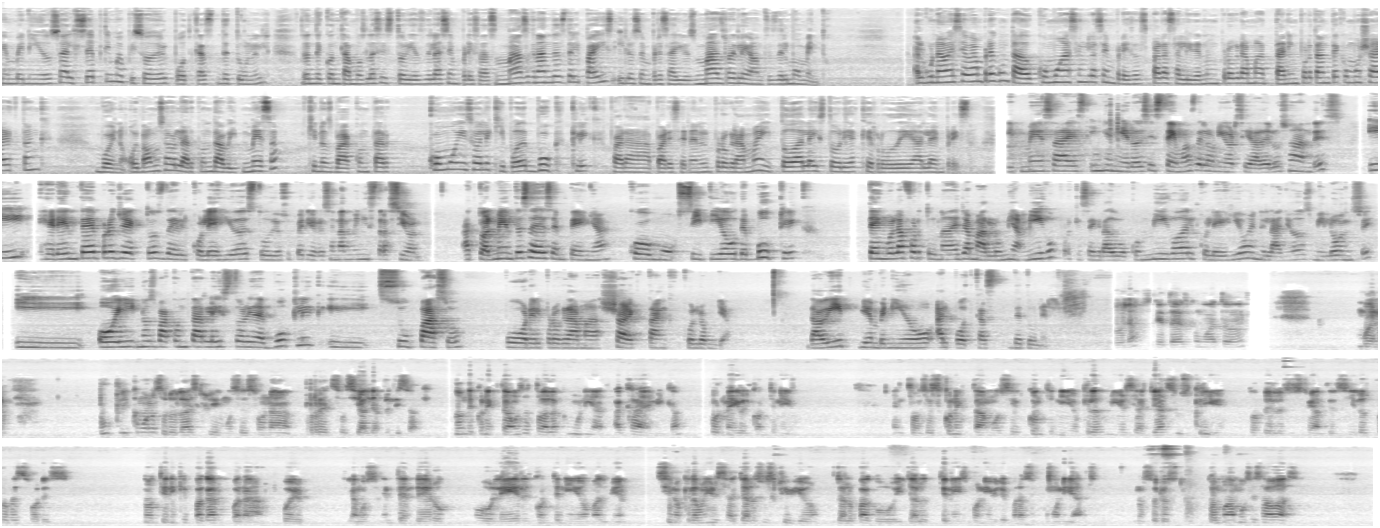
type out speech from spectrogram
bienvenidos al séptimo episodio del podcast de Túnel, donde contamos las historias de las empresas más grandes del país y los empresarios más relevantes del momento. ¿Alguna vez se habían preguntado cómo hacen las empresas para salir en un programa tan importante como Shark Tank? Bueno, hoy vamos a hablar con David Mesa, que nos va a contar cómo hizo el equipo de BookClick para aparecer en el programa y toda la historia que rodea a la empresa. David Mesa es ingeniero de sistemas de la Universidad de los Andes y gerente de proyectos del Colegio de Estudios Superiores en Administración. Actualmente se desempeña como CTO de BookClick. Tengo la fortuna de llamarlo mi amigo porque se graduó conmigo del colegio en el año 2011 y hoy nos va a contar la historia de BookClick y su paso por el programa Shark Tank Colombia. David, bienvenido al podcast de Túnel. Hola, ¿qué tal? ¿Cómo va todo? Bueno, Bookly, como nosotros la describimos, es una red social de aprendizaje, donde conectamos a toda la comunidad académica por medio del contenido. Entonces conectamos el contenido que la universidad ya suscribe, donde los estudiantes y los profesores no tienen que pagar para poder, digamos, entender o, o leer el contenido más bien, sino que la universidad ya lo suscribió, ya lo pagó y ya lo tiene disponible para su comunidad. Nosotros tomamos esa base,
